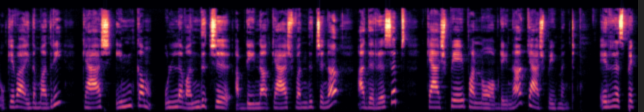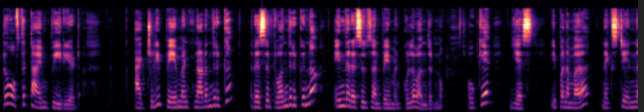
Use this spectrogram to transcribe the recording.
ஓகேவா இது மாதிரி கேஷ் இன்கம் உள்ளே வந்துச்சு அப்படின்னா கேஷ் வந்துச்சுன்னா அது ரிசிப்ட்ஸ் கேஷ் பே பண்ணோம் அப்படின்னா cash payment irrespective of the time period actually payment நடந்திருக்கு ரெசிப்ட் வந்திருக்குன்னா இந்த ரெசிப்ட்ஸ் அண்ட் பேமெண்ட்குள்ளே வந்துடணும் ஓகே எஸ் இப்போ நம்ம நெக்ஸ்ட் என்ன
